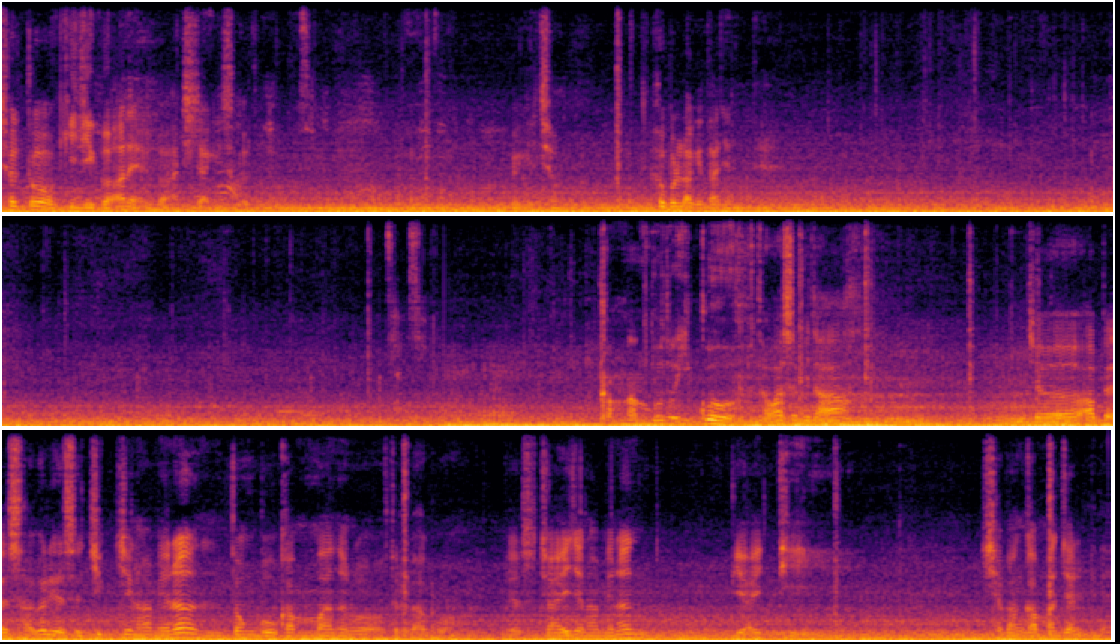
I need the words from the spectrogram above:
철도 기지 그 안에 그 하치장이 있었거든요. 여기 참 허블나게 다녔는데. 간만부도 있고 다 왔습니다. 저 앞에 사거리에서 직진하면은 동부 간만으로 들어가고 여기서 좌회전하면은 BIT 세방 간만자리입니다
